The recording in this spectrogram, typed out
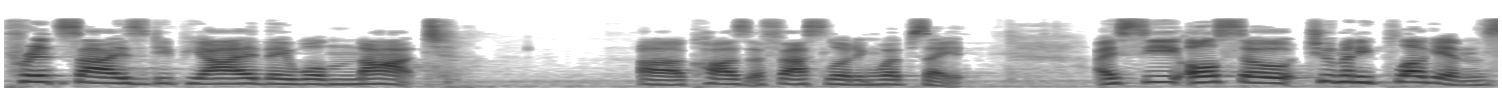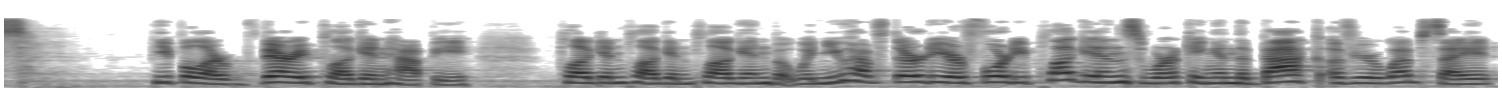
print size DPI, they will not uh, cause a fast loading website. I see also too many plugins. People are very plugin happy. Plug in, plug in, plug in, but when you have 30 or 40 plugins working in the back of your website,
